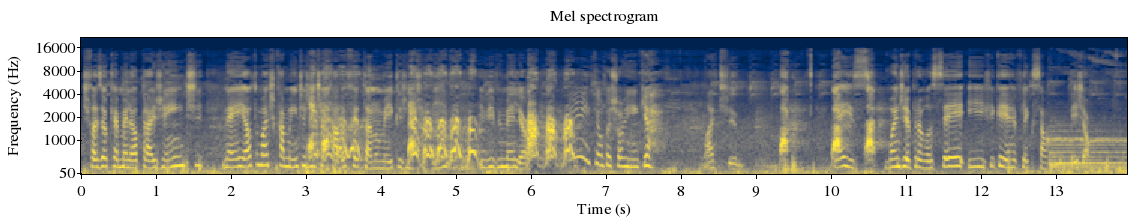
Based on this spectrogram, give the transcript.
de fazer o que é melhor pra gente, né? E automaticamente a gente acaba afetando o meio que a gente vive e vive melhor. Ih, tem um cachorrinho aqui, ó, latindo. É isso. Bom dia para você e fica aí a reflexão. Beijão.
